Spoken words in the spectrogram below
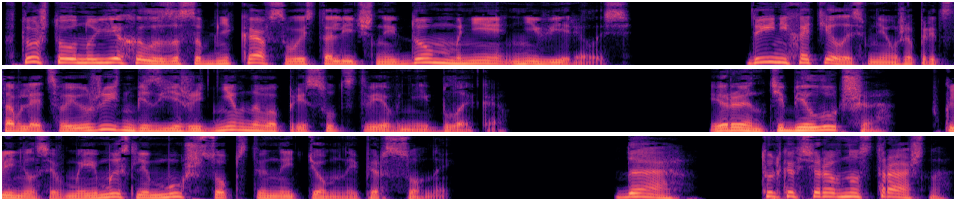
В то, что он уехал из особняка в свой столичный дом, мне не верилось. Да и не хотелось мне уже представлять свою жизнь без ежедневного присутствия в ней Блэка. «Ирен, тебе лучше?» вклинился в мои мысли муж собственной темной персоной. Да, только все равно страшно.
